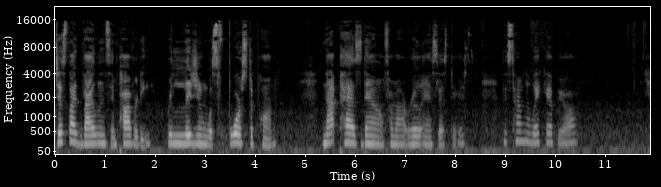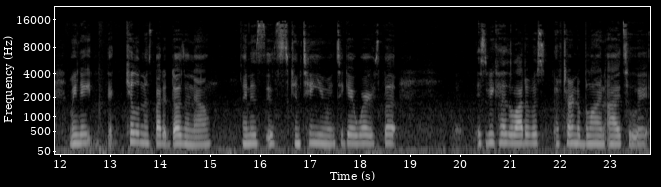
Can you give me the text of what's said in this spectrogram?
Just like violence and poverty, religion was forced upon, not passed down from our real ancestors. It's time to wake up, y'all. I mean, they they're killing us by the dozen now, and it's it's continuing to get worse. But it's because a lot of us have turned a blind eye to it.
